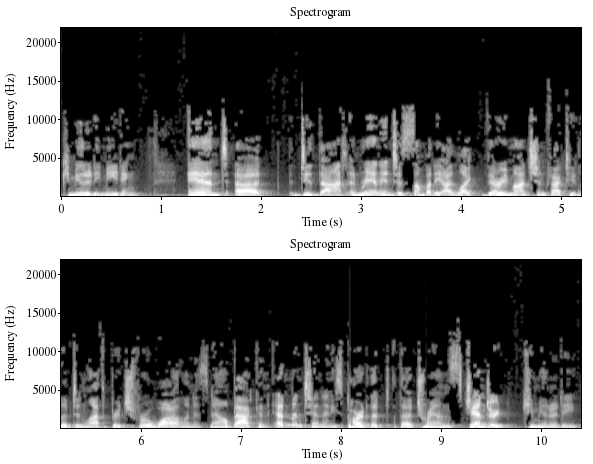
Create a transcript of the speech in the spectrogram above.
community meeting and uh, did that and ran into somebody I like very much. In fact, he lived in Lethbridge for a while and is now back in Edmonton, and he's part of the, the transgendered community.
